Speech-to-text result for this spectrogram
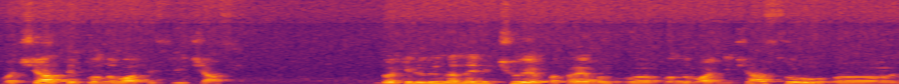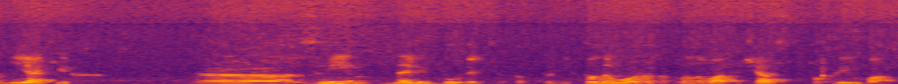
почати планувати свій час. доки людина не відчує потреби в плануванні часу, ніяких змін не відбудеться. Тобто ніхто не може запланувати час, окрім вас.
